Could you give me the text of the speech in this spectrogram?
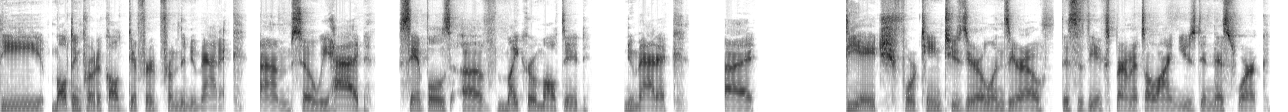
the malting protocol differed from the pneumatic. Um, so we had samples of micro malted pneumatic uh, DH142010. This is the experimental line used in this work.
